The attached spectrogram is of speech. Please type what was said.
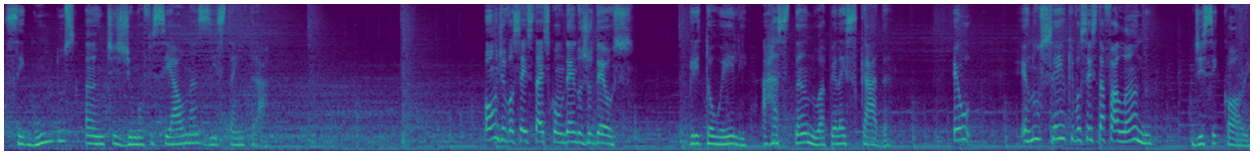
segundos antes de um oficial nazista entrar. Onde você está escondendo os judeus? gritou ele, arrastando-a pela escada. Eu. Eu não sei o que você está falando, disse Corey.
